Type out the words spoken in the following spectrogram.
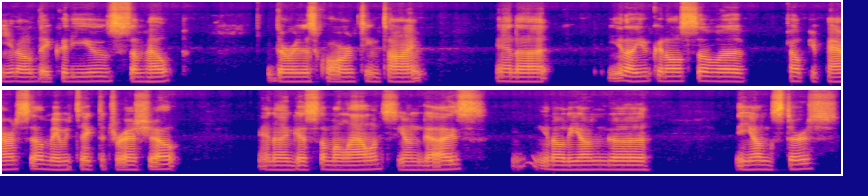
You know, they could use some help during this quarantine time. And, uh, you know, you can also uh, help your parents out, maybe take the trash out and I get some allowance, young guys. You know, the young, uh, the youngsters.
